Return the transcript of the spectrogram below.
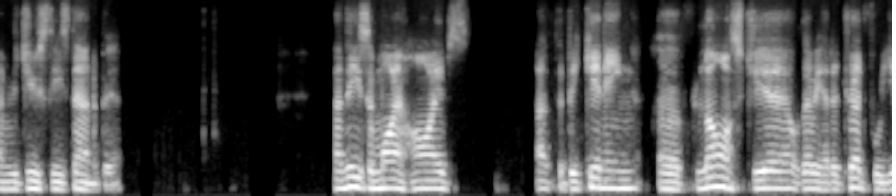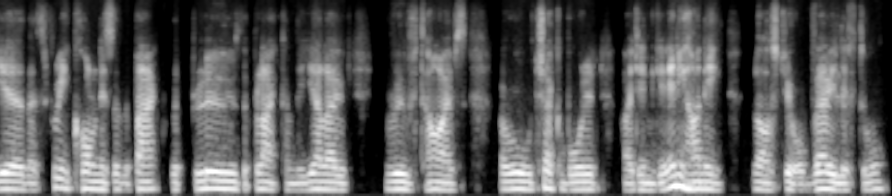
and reduce these down a bit. And these are my hives at the beginning of last year, although we had a dreadful year, the three colonies at the back, the blue, the black and the yellow roofed hives are all checkerboarded. I didn't get any honey last year or very little.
